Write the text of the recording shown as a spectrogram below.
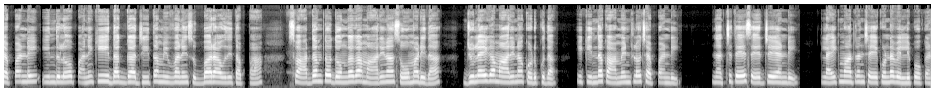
చెప్పండి ఇందులో పనికి దగ్గ జీతం ఇవ్వని సుబ్బారావుది తప్ప స్వార్థంతో దొంగగా మారిన సోమడిదా? జులైగా మారిన కొడుకుదా? ఈ కింద కామెంట్లో చెప్పండి. నచ్చితే షేర్ చేయండి. లైక్ మాత్రం చేయకుండా వెళ్ళిపోకండి.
